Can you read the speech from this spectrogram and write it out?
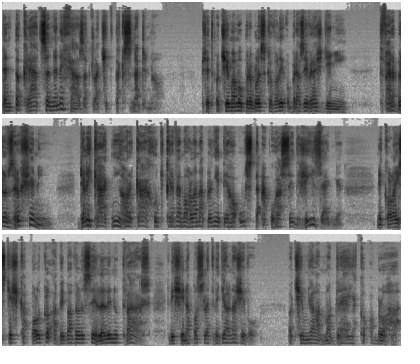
Tentokrát se nenechá zatlačit tak snadno. Před očima mu probleskovaly obrazy vraždění. Tvar byl vzrušený. Delikátní horká chuť krve mohla naplnit jeho ústa a uhasit žízeň. Nikolaj stěžka polkl a vybavil si Lilinu tvář, když ji naposled viděl naživu. Oči měla modré jako obloha.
